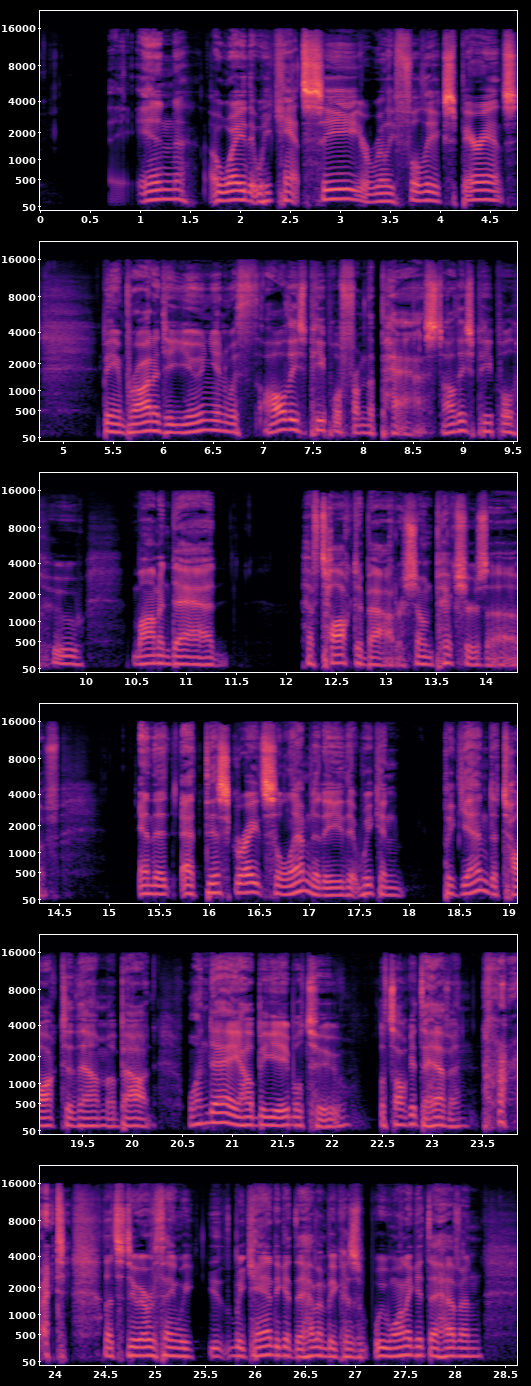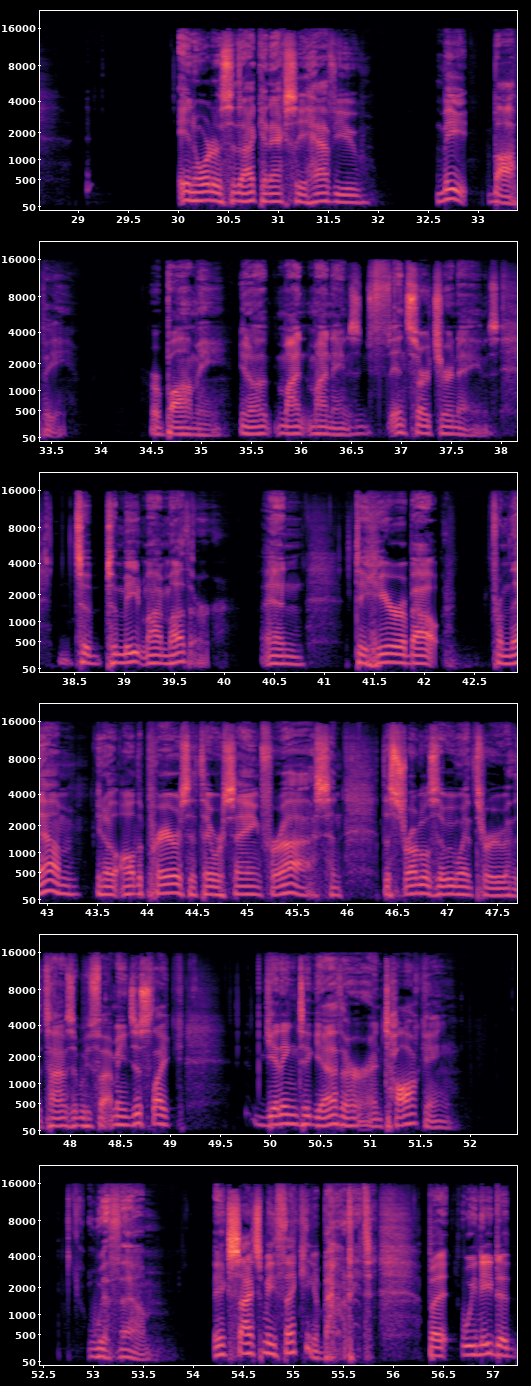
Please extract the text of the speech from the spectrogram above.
in a way that we can't see or really fully experience being brought into union with all these people from the past all these people who mom and dad have talked about or shown pictures of and that at this great solemnity that we can begin to talk to them about one day I'll be able to. Let's all get to heaven. All right. Let's do everything we we can to get to heaven because we want to get to heaven in order so that I can actually have you meet Boppy or Bommy. You know, my my names. Insert your names to to meet my mother and to hear about from them, you know, all the prayers that they were saying for us and the struggles that we went through and the times that we I mean, just like getting together and talking with them. It excites me thinking about it. But we need to,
